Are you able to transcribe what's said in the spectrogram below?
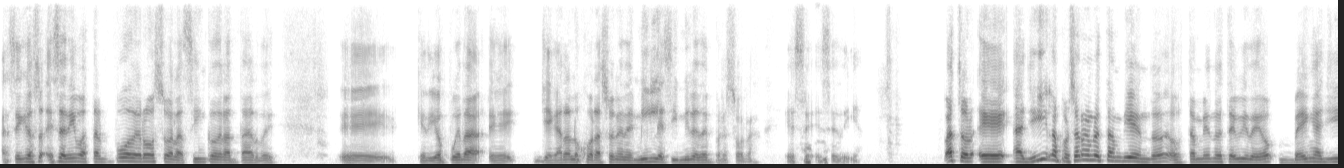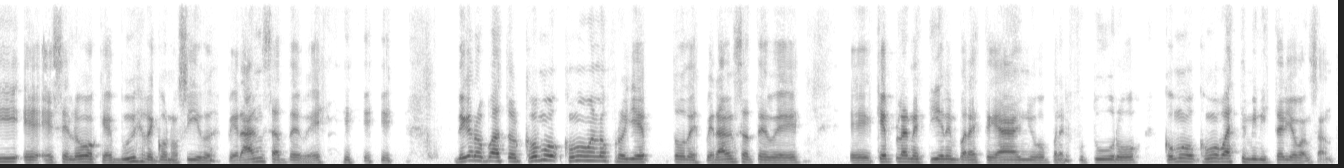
Así que ese día va a estar poderoso a las 5 de la tarde. Eh, que Dios pueda eh, llegar a los corazones de miles y miles de personas ese, ese día. Pastor, eh, allí las personas que no están viendo o están viendo este video, ven allí eh, ese logo que es muy reconocido, Esperanza TV. Díganos, Pastor, ¿cómo, ¿cómo van los proyectos de Esperanza TV? ¿Qué planes tienen para este año, para el futuro? ¿Cómo, ¿Cómo va este ministerio avanzando?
